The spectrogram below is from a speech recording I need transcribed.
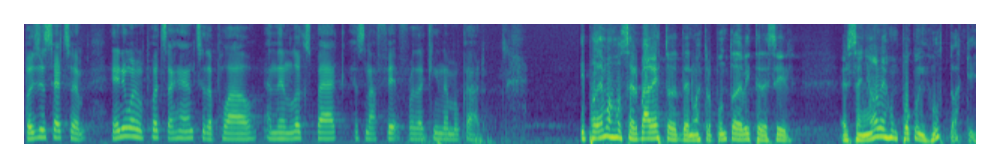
But Jesus said to him, Anyone who puts a hand to the plow and then looks back is not fit for the kingdom of God. Y podemos observar esto desde nuestro punto de vista y decir, el Señor es un poco injusto aquí.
